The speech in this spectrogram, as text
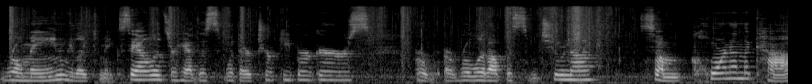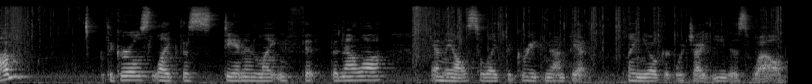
Romaine. We like to make salads or have this with our turkey burgers or, or roll it up with some tuna. Some corn on the cob. The girls like this Dannon Light and Fit vanilla. And they also like the Greek non-fat plain yogurt, which I eat as well.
